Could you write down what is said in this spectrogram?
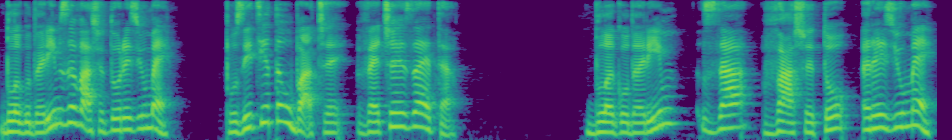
Благодарим за вашето резюме. Позицията обаче вече е заета. Благодарим за вашето резюме.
